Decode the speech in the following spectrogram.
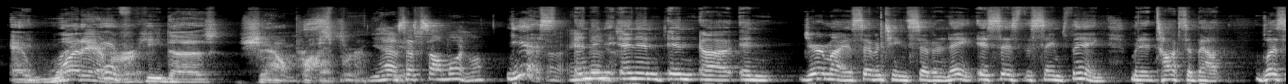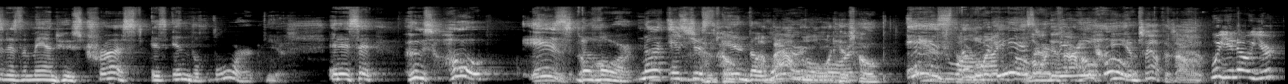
and, And whatever, whatever. he does shall prosper. Yes, that's Psalm 1. Well, Yes. Uh, and in, and in, in, uh, in Jeremiah 17, 7 and 8, it says the same thing when it talks about blessed is the man whose trust is in the Lord. Yes. And it said, whose hope is the Lord. Not it's just His hope in the about the Lord. Lord. His hope Is the are Lord. He is The our Lord is our very hope. He himself is our hope. well, you know, you're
